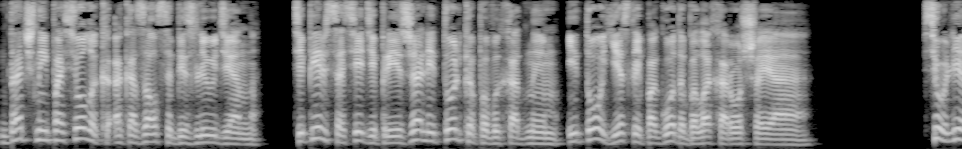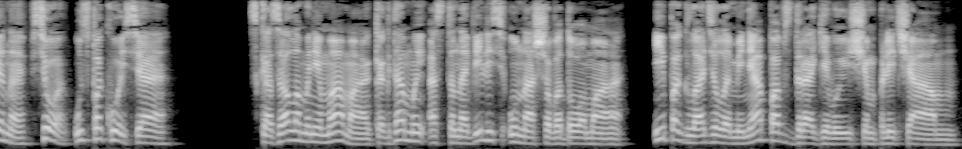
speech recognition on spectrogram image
Дачный поселок оказался безлюден. Теперь соседи приезжали только по выходным, и то, если погода была хорошая. «Все, Лена, все, успокойся!» Сказала мне мама, когда мы остановились у нашего дома, и погладила меня по вздрагивающим плечам.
